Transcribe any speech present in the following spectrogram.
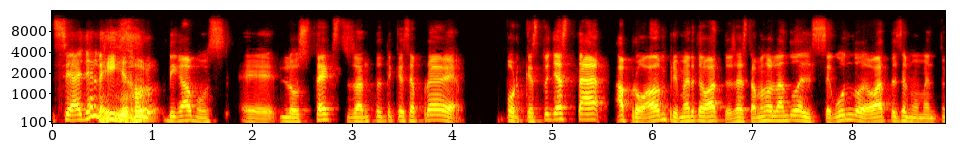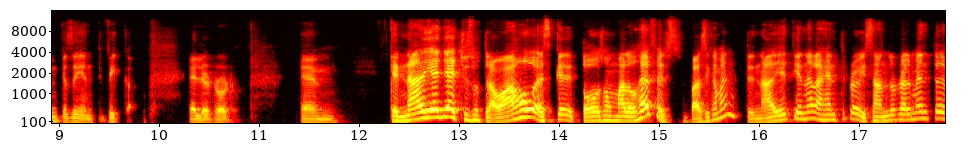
se haya leído, digamos, eh, los textos antes de que se apruebe, porque esto ya está aprobado en primer debate, o sea, estamos hablando del segundo debate, es el momento en que se identifica el error. Em, que nadie haya hecho su trabajo es que todos son malos jefes, básicamente. Nadie tiene a la gente revisando realmente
